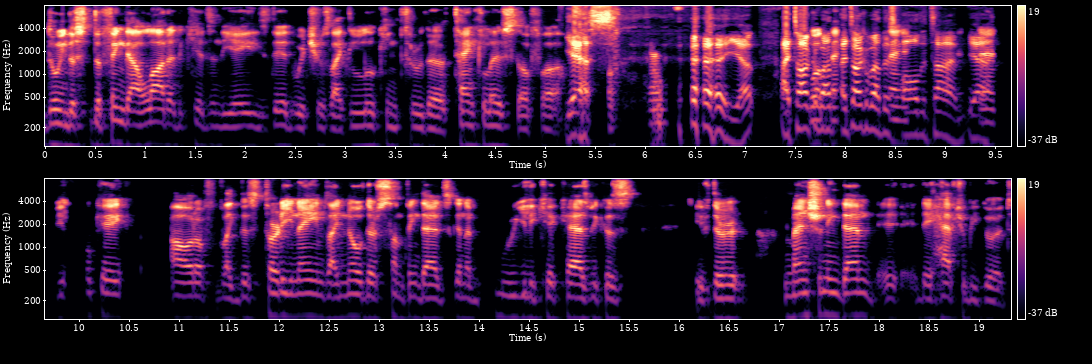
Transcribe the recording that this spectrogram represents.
doing this the thing that a lot of the kids in the 80s did which was like looking through the tank list of uh yes. of yep. I talk well, about i talk about this all the time. yeah. okay out of like this 30 names, I know there's something that's gonna really kick ass because if they're mentioning them, it, they have to be good.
